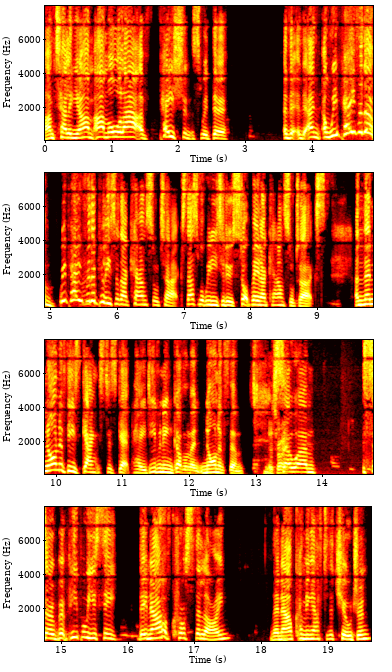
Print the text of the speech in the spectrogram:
I'm telling you, I'm, I'm all out of patience with the, and, and, and we pay for them. We pay for the police with our council tax. That's what we need to do. Stop paying our council tax. And then none of these gangsters get paid, even in government, none of them. That's right. So, um, so, but people, you see, they now have crossed the line. They're now coming after the children.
